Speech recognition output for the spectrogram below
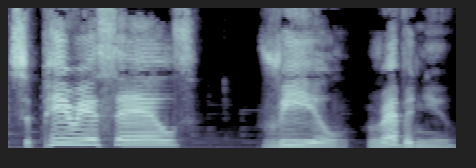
superior sales, real revenue.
